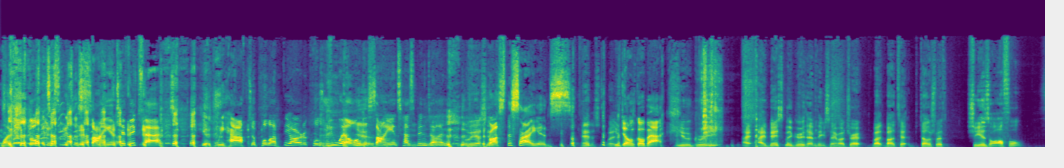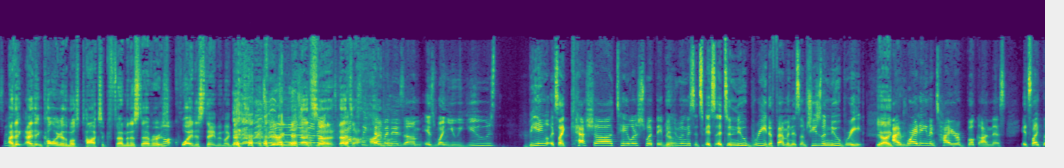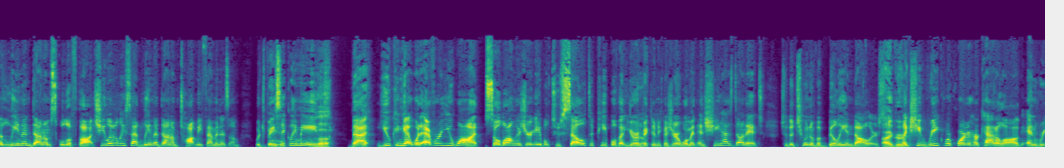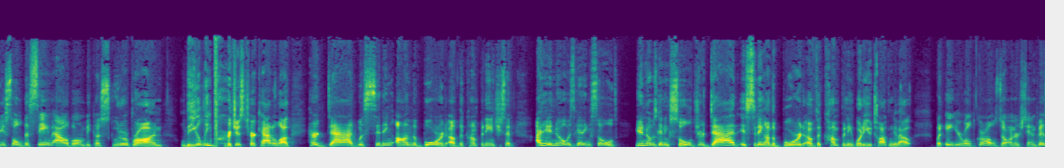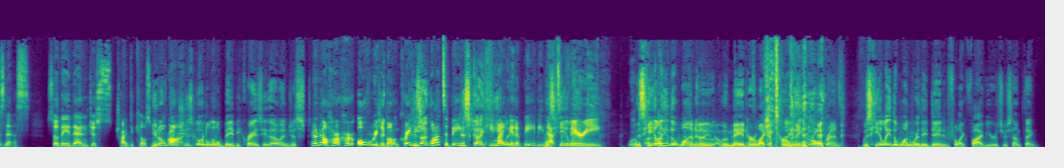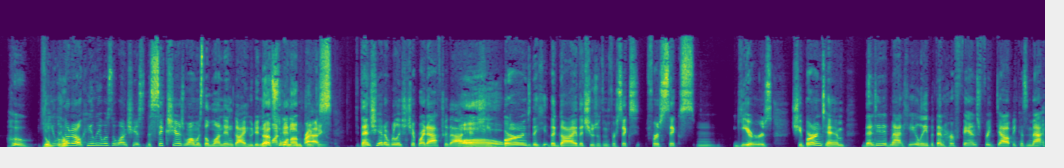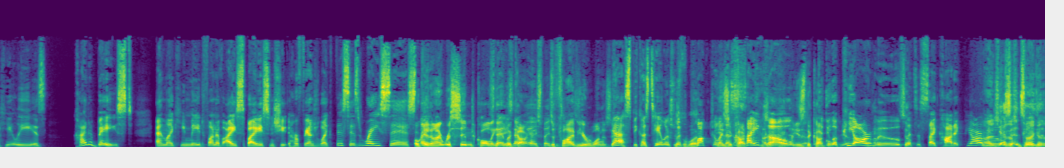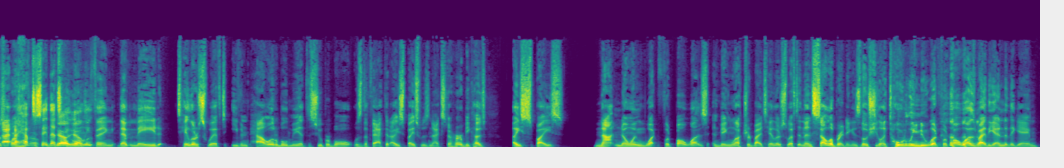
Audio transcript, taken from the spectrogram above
One should go- it's, a, it's a scientific fact. If we have to pull up the articles, we will. The science has been done. me you- Trust the science. Candace, what- You don't go back. You agree? I, I basically agree with everything you're saying about, about, about Taylor Swift. She is awful. I think I think calling her the most toxic feminist ever is quite a statement. Like that's, that's very well. That's No, no, a that's toxic high bar. feminism is when you use being. It's like Kesha, Taylor Swift. They've been Yeah. doing this. It's, it's it's a new breed of feminism. She's a new breed. Yeah, I agree. I'm writing an entire book on this. It's like the Lena Dunham School of Thought. She literally said Lena Dunham taught me feminism, which basically means that you can get whatever you want so long as you're able to sell to people that you're a victim because you're a woman. And she has done it to the tune of a billion dollars. I agree. Like she re-recorded her catalog and resold the same album because Scooter Braun legally purchased her catalog. Her dad was sitting on the board of the company, and she said, "I didn't know it was getting sold. You didn't know it was getting sold. Your dad is sitting on the board of the company. What are you talking about?" But eight-year-old girls don't understand business, so they then just tried to kill Scooter You don't Braun. think she's going a little baby crazy though, and just no, no, her her ovaries are going crazy. She Because I- wants a baby. This guy he, he might get a baby. was That's a Healy- very was Healy the one who, who made her like a permanent girlfriend? Was Healy the one where they dated for like five years or something? Who? The- Healy, her- no, no, no. Healy was the one. She was, the six years one was the London guy who didn't That's want the one any I'm thinking press. Then she had a relationship right after that, and Oh. she burned the the guy that she was with him for six for six Hmm. years. She burned him. Then dated Matt Healy, but then her fans freaked out because Matt Healy is kind of based, and like he made fun of Ice Spice, and she her fans were like, "This is racist." Okay, like, then I rescind calling Is that- him a is that why cock. Ice Spice The was in the five-year one Bowl? is Yes, because Taylor Swift the fucked her like He's a the psycho He's the to do a cuckold, yeah. PR move. that's a psychotic PR move. Yes, Can and so I I, I question have to say that's Yeah, the yeah, only let- thing that made Taylor Swift even palatable to me at the Super Bowl was the fact that Ice Spice was next to her because Ice Spice not knowing what football was and being lectured by Taylor Swift and then celebrating as though she like totally knew what football was by the end of the game.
